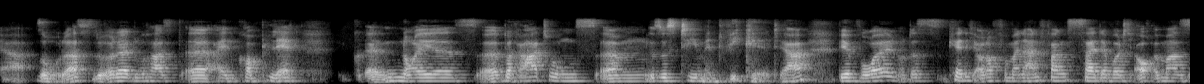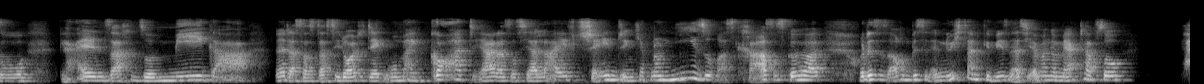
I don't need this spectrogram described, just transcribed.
Ja, so, oder, hast, oder du hast äh, ein komplett äh, neues äh, Beratungssystem ähm, entwickelt. Ja, wir wollen und das kenne ich auch noch von meiner Anfangszeit. Da wollte ich auch immer so bei allen Sachen so mega Ne, dass, das, dass die Leute denken, oh mein Gott, ja, das ist ja life-changing. Ich habe noch nie so was Krasses gehört. Und das ist auch ein bisschen ernüchternd gewesen, als ich irgendwann gemerkt habe, so, ja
